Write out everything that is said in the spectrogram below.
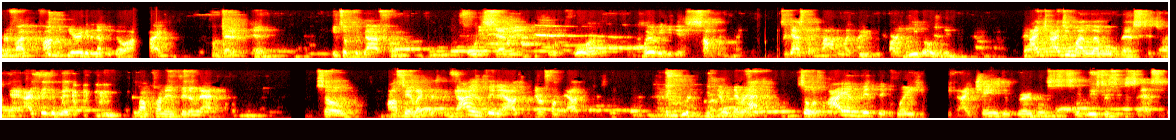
But if, I, if I'm arrogant enough to go, I'm better than him. He took the guy from 47 44. Clearly, he did something. So that's the problem. Like our egos did. I, I do my level best. Okay, I think of it because I'm trying to invent a math. So I'll say it like this: the guy invented algebra never fucked algebra never, never. So if I invent the equation I change the variables to lead to success,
